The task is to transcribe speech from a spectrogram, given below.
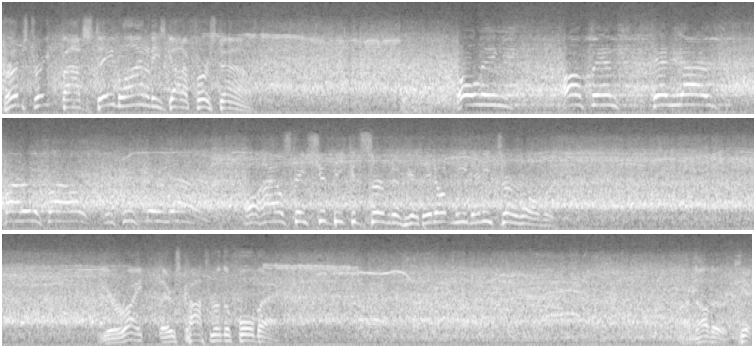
Herbstreit found Stablein, and he's got a first down. Holding, offense, 10 yards, spot of the foul, repeat third down. Ohio State should be conservative here. They don't need any turnovers. You're right. There's Cothran, the fullback. Another kick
